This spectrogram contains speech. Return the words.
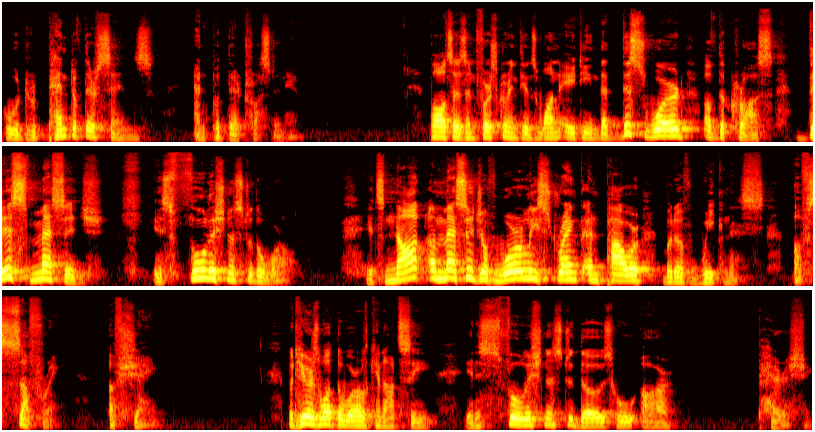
who would repent of their sins and put their trust in him. Paul says in 1 Corinthians 1:18 that this word of the cross, this message is foolishness to the world. It's not a message of worldly strength and power, but of weakness, of suffering, of shame. But here's what the world cannot see it is foolishness to those who are perishing.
